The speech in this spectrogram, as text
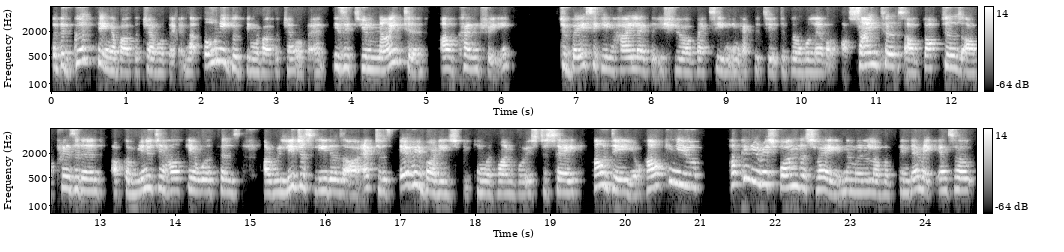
but the good thing about the travel ban, the only good thing about the travel ban, is it's united our country to basically highlight the issue of vaccine inequity at the global level. Our scientists, our doctors, our president, our community healthcare workers, our religious leaders, our activists, everybody is speaking with one voice to say, how dare you? How can you how can you respond this way in the middle of a pandemic? And so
